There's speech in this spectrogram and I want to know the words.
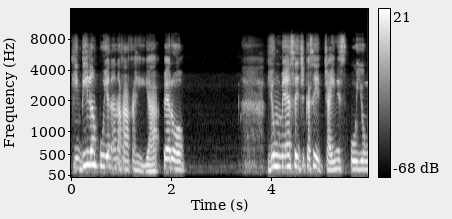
Hindi lang po yan ang nakakahiya, pero yung message kasi Chinese po yung,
